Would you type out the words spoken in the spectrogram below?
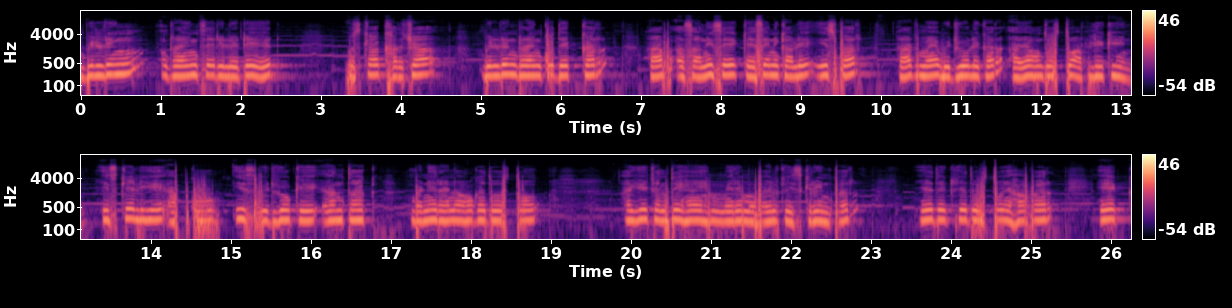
बिल्डिंग ड्राइंग से रिलेटेड उसका खर्चा बिल्डिंग ड्राइंग को देखकर आप आसानी से कैसे निकालें इस पर आज मैं वीडियो लेकर आया हूँ दोस्तों आप लेकिन इसके लिए आपको इस वीडियो के अंत तक बने रहना होगा दोस्तों। आइए चलते हैं मेरे मोबाइल के स्क्रीन पर। ये देखिए दोस्तों, यहाँ पर एक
